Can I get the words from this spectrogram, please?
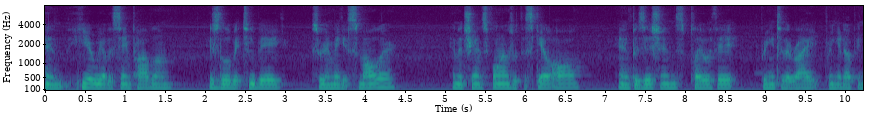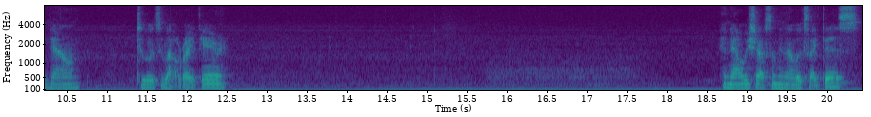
And here we have the same problem. It's a little bit too big. So we're gonna make it smaller. And the transforms with the scale all and positions, play with it, bring it to the right, bring it up and down till it's about right there. And now we should have something that looks like this.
